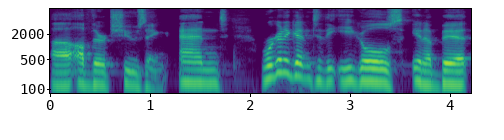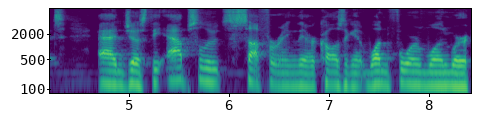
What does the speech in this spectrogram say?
uh, of their choosing. And we're going to get into the Eagles in a bit and just the absolute suffering they're causing at one four and one where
